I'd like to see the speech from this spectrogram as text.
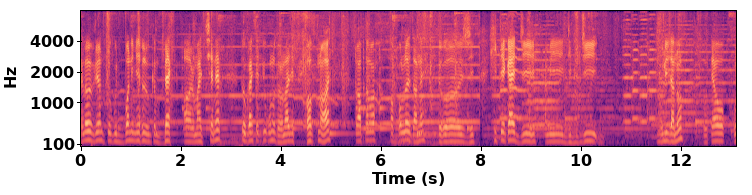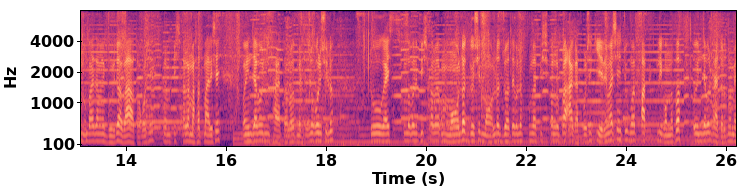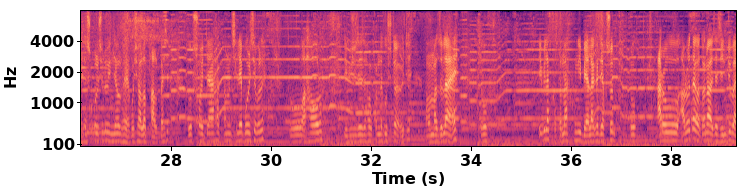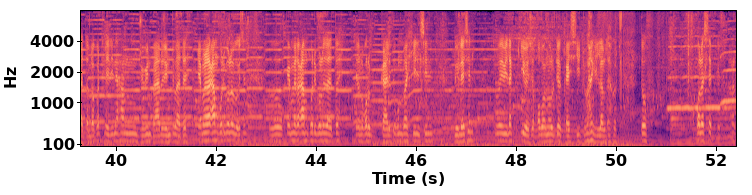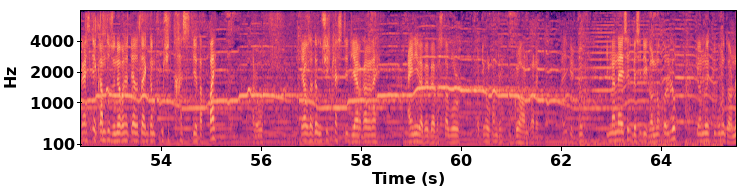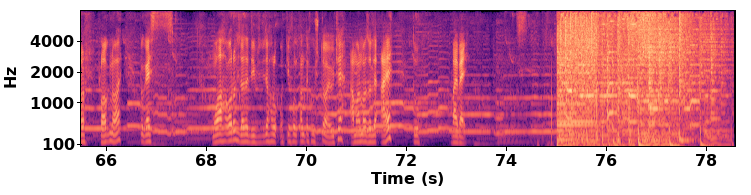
Everyone তো good morning and welcome back our my channel তো guys এইটো কোনো ধৰণৰ আজি ভ্লগ নহয়। তো আপোনালোক সকলোৱে জানে, তো যি শীতেকাই যি আমি ডিপজি বুলি জানো, তো তেওঁ কোনোবাই তাৰমানে গুৰুত্ব বাহঁত কৈছে। পিছফালে মাথাত মাৰিছে। মই ইঞ্জাবোৰ ভাৰতৰ লগত মেছেজো কৰিছিলোঁ। তো গাইছ কোনোবা বোলে পিছফালে মঙলদত গৈছিল মঙলদত যোৱাতে বোলে কোনোবা পিছফালৰ পৰা আঘাত কৰিছে কিহেৰে মাৰিছে সেইটো মই পাৰফেক্টলি গম নাপাওঁ। তো ইঞ্জাবুল ভাইহঁতৰ মই মেছেজ কৰিছিলোঁ ইঞ্জাবুল ভাইয়ে কৈছে অলপ ভালো পাইছে। তো ছয়টা সাতটামান চিলাই পৰিছে বোলে। তো আশা কৰোঁ ডিভিজন যে সকলোৱে সুস্থ হৈ উঠে, আমাৰ মাজলৈ আহে। তো এইবিলাক ঘটনা শুনি বেয়া লাগে দিয়কচোন। তো আৰু আৰু এটা ঘটনা হৈছে জিন্তু ভাইহঁতৰ লগত সেইদিনাখন জুবিন ভাই আৰু জিন্তু ভাইহঁতে কেমেৰা কাম কৰিবলৈ গৈছিল। তো কেমেৰা কাম কৰিবলৈ যাওঁতে তেওঁলোকৰ গাড়ীটো কোনোবাই শিল চিল দলিয়াইছিল। তো এইবিলাক কি হৈছে? ক'ব নোৱাৰোঁ এতিয়া গাইছ ইউটিউবাৰ গিলাৰ লগত। তো, সকলোৱে চেভ কৰিছে। আৰু গাইছ এই কামটো যোনে কৰিছে, তেওঁ যাতে একদম উচিত শাস্তি এটা পায়। আৰু তেওঁক যাতে উচিত শাস্তি দিয়াৰ কাৰণে আইনীভাৱে ব্যৱস্থাবোৰ অতি সোনকালে গ্ৰহণ কৰে। এই ভিডিঅ'টো ইমানেই আছিল, বেছি দীঘল নকৰিলোঁ। কিয়নো এইটো কোনো ধৰণৰ ভ্লগ নহয়। তো গাইছ মই আশা কৰোঁ, যাতে দীপজিতা অতি সোনকালে সুস্থ হৈ উঠে, আমাৰ মাজলৈ আহে। তো বাই বাই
